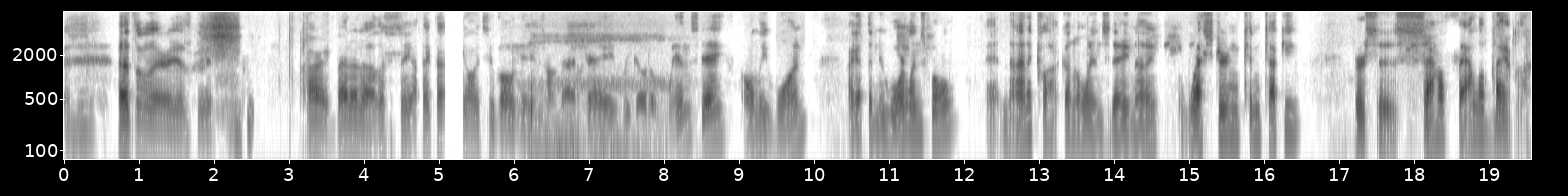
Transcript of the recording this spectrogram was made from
That's hilarious, dude. All right, better uh, let's see. I think that's the only two bowl games on that day. We go to Wednesday, only one. I got the New Orleans Bowl at nine o'clock on a Wednesday night. Western Kentucky versus South Alabama.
